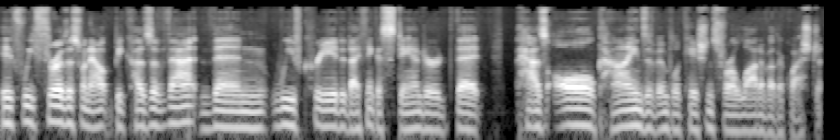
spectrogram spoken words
if we throw this one out because of that, then we've created, I think, a standard that has all kinds of implications for a lot of other questions.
